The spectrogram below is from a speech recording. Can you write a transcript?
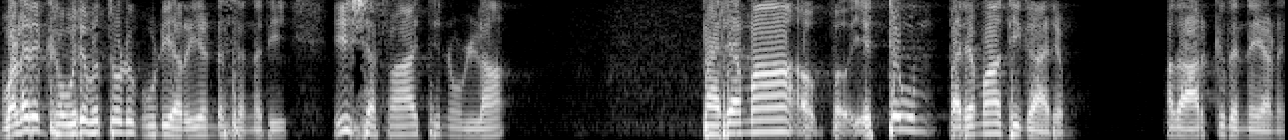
വളരെ ഗൗരവത്തോടു കൂടി അറിയേണ്ട സംഗതി ഈ ഷഫായത്തിനുള്ള പരമാ ഏറ്റവും പരമാധികാരം അത് ആർക്ക് തന്നെയാണ്?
